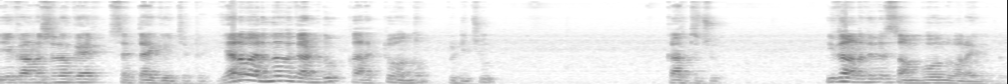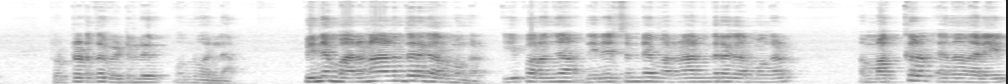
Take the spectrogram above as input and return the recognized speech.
ഈ കണക്ഷനൊക്കെ സെറ്റാക്കി വെച്ചിട്ട്. ഇയാൾ വരുന്നത് കണ്ടു കറക്റ്റ് വന്നു പിടിച്ചു കത്തിച്ചു. ഇതാണ് ഇതിന്റെ സംഭവം എന്ന് പറയുന്നത്. തൊട്ടടുത്ത വീട്ടിൽ ഒന്നുമല്ല. പിന്നെ മരണാനന്തര കർമ്മങ്ങൾ. ഈ പറഞ്ഞ ദിനേശന്റെ മരണാനന്തര കർമ്മങ്ങൾ മക്കൾ എന്ന നിലയിൽ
